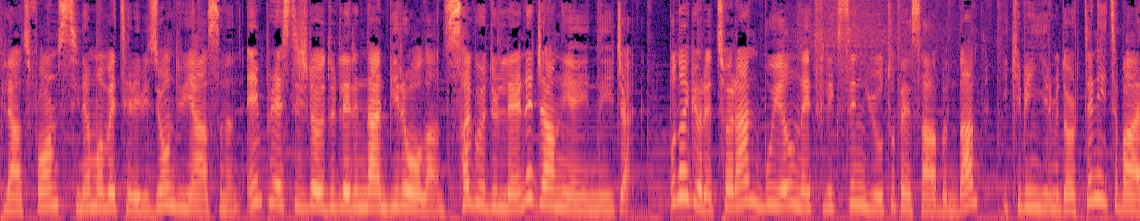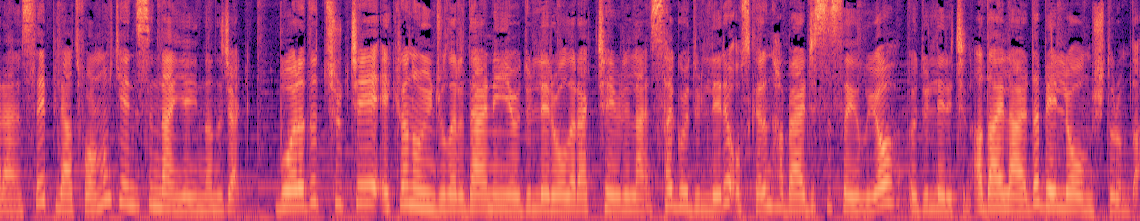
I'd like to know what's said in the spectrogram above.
Platform sinema ve televizyon dünyasının en prestijli ödüllerinden biri olan SAG ödüllerini canlı yayınlayacak. Buna göre tören bu yıl Netflix'in YouTube hesabından 2024'ten itibaren ise platformun kendisinden yayınlanacak. Bu arada Türkçe'ye Ekran Oyuncuları Derneği ödülleri olarak çevrilen SAG ödülleri Oscar'ın habercisi sayılıyor. Ödüller için adaylar da belli olmuş durumda.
